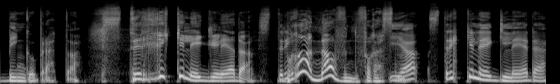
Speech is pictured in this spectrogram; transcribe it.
bingobretta. Strikkelig glede. Strik Bra navn, forresten. Ja, strikkelig glede.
